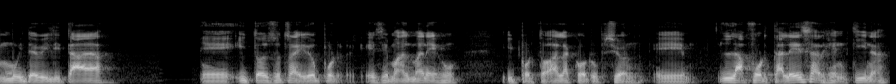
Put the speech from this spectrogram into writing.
muy debilitada, eh, y todo eso traído por ese mal manejo y por toda la corrupción. Eh, la fortaleza argentina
